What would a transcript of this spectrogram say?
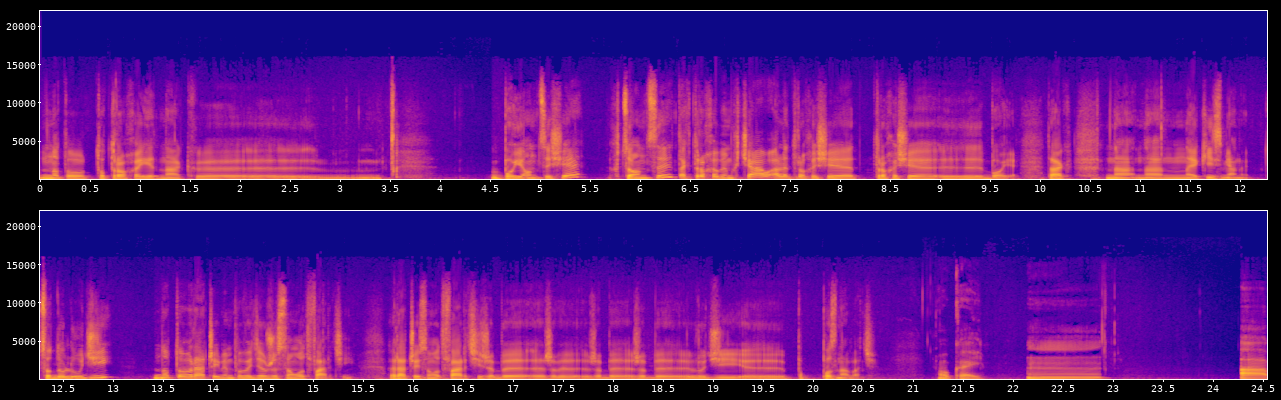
no to, to trochę jednak y, y, bojący się, chcący, tak trochę bym chciał, ale trochę się, trochę się boję, tak? Na, na, na jakieś zmiany. Co do ludzi, no to raczej bym powiedział, że są otwarci. Raczej są otwarci, żeby, żeby, żeby, żeby ludzi poznawać. Okej. Okay. Mm. A,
